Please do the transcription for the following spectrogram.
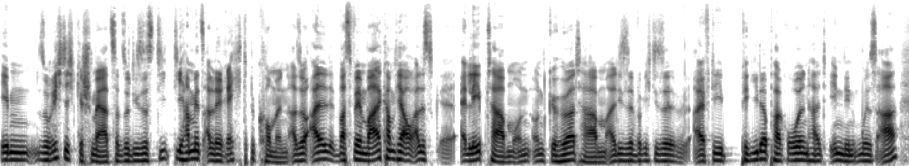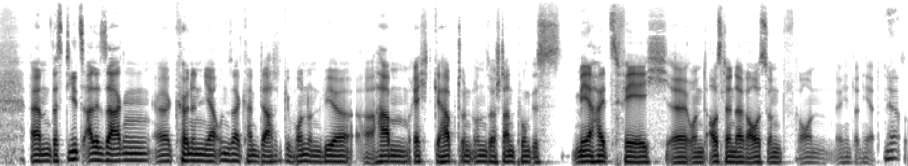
eben so richtig geschmerzt. Also dieses, die, die haben jetzt alle Recht bekommen. Also all, was wir im Wahlkampf ja auch alles äh, erlebt haben und, und gehört haben, all diese wirklich diese AfD-Pegida-Parolen halt in den USA, ähm, dass die jetzt alle sagen äh, können, ja, unser Kandidat hat gewonnen und wir äh, haben Recht gehabt und unser Standpunkt ist mehrheitsfähig äh, und Ausländer raus und Frauen äh, hinter den Herd. Ja. So.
